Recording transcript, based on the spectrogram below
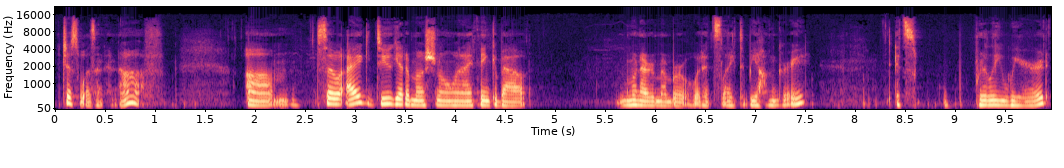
It just wasn't enough. Um, so I do get emotional when I think about when I remember what it's like to be hungry. It's really weird.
